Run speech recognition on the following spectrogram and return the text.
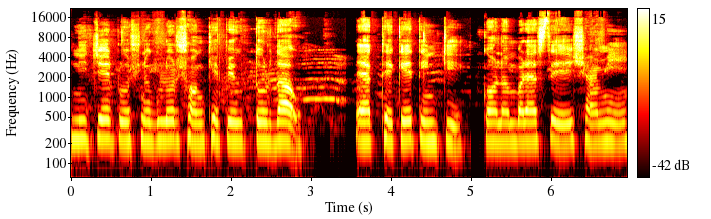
নিচের প্রশ্নগুলোর সংক্ষেপে উত্তর দাও। এক থেকে তিনটি। ক নাম্বার আছে স্বামী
